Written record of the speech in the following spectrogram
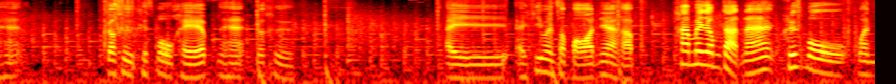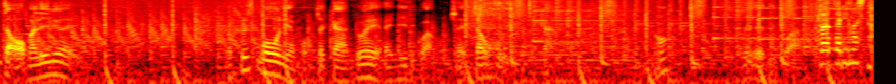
นะฮะ ก็คือ Crismo Cave นะฮะ ก็คือ ไอไอที่มันสปอนเนี่ยครับ ถ้าไม่จำกัดนะคริสโมมันจะออกมาเรื่อยๆแต่คริสโมเนี่ยผมจัดการด้วยไอ้นี่ดีกว่า ผมใช้เจ้าหุ่ยมาจัดการเนาะไม่ได้ดีกว่า わかりました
